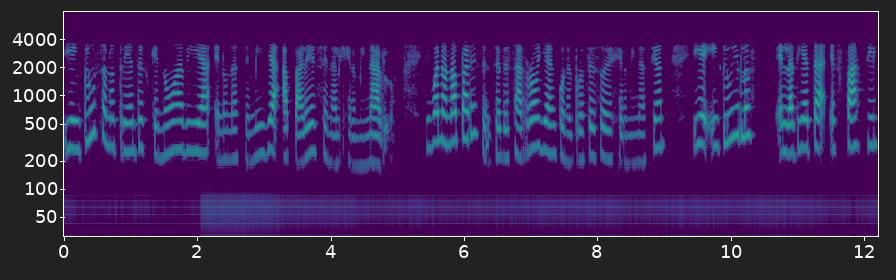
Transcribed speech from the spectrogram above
e incluso nutrientes que no había en una semilla aparecen al germinarlos. Y bueno, no aparecen, se desarrollan con el proceso de germinación y incluirlos en la dieta es fácil,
